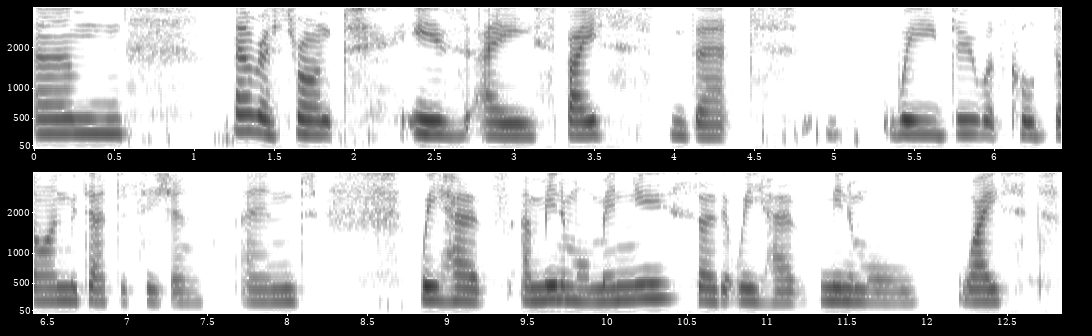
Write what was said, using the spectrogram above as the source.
Um, our restaurant is a space that we do what's called dine without decision, and we have a minimal menu so that we have minimal waste,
